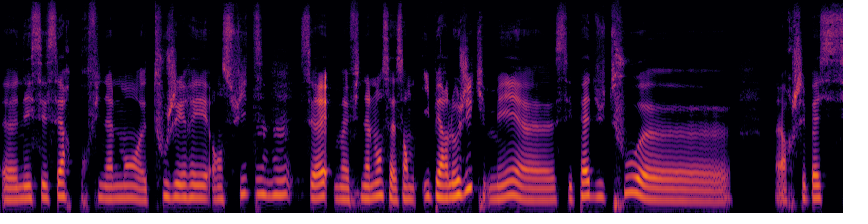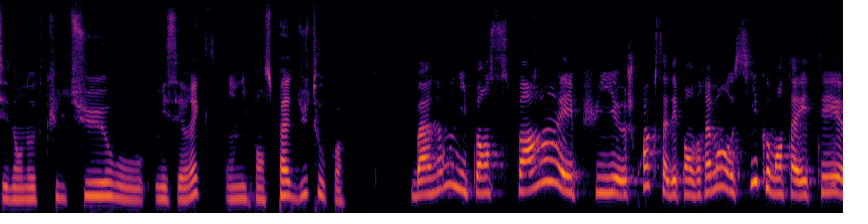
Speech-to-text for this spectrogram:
nécessaire pour finalement tout gérer ensuite. Mmh c'est vrai, bah, finalement, ça semble hyper logique, mais c'est pas du tout. alors, je sais pas si c'est dans notre culture, ou... mais c'est vrai qu'on n'y pense pas du tout, quoi. Bah non, on n'y pense pas. Et puis, je crois que ça dépend vraiment aussi comment tu as été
